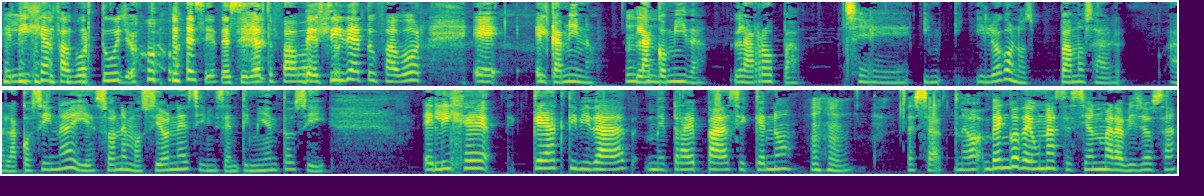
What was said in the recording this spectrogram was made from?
elige a favor tuyo. sí, decide a tu favor. Decide a tu favor. Eh, el camino, la comida, la ropa. Sí. eh, y, y luego nos vamos a, a la cocina y son emociones y sentimientos y elige qué actividad me trae paz y qué no. Exacto. ¿no? Vengo de una sesión maravillosa.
